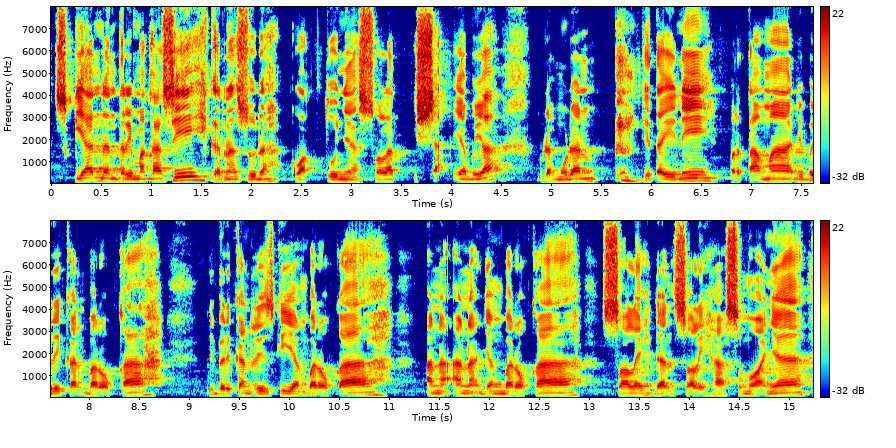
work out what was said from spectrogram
Sekian dan terima kasih karena sudah waktunya sholat Isya ya Bu ya. Mudah-mudahan kita ini pertama diberikan barokah, diberikan rezeki yang barokah, anak-anak yang barokah, soleh dan solehah semuanya.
